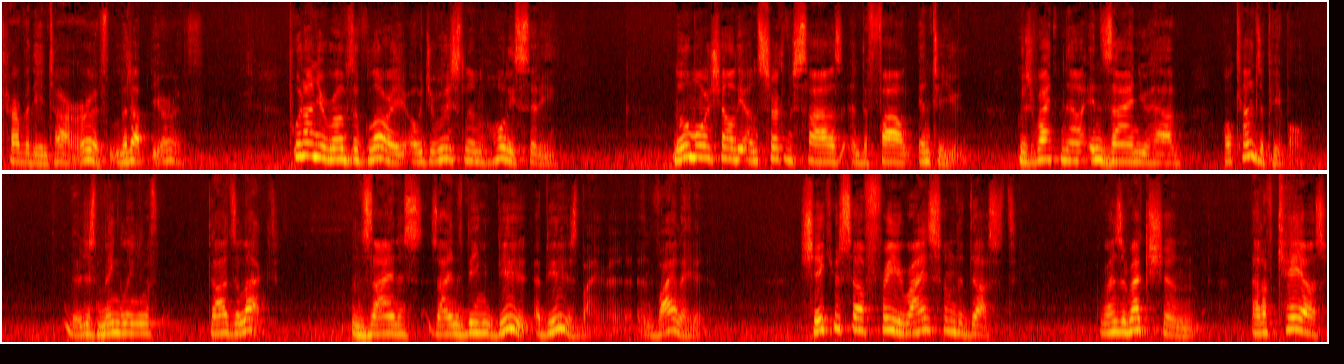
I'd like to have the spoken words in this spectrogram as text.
covered the entire earth, lit up the earth. Put on your robes of glory, O Jerusalem, holy city. No more shall the uncircumcised and defiled enter you. Because right now in Zion you have all kinds of people. They're just mingling with God's elect. And Zion is, Zion is being abused, abused by and violated. Shake yourself free, rise from the dust. Resurrection out of chaos,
